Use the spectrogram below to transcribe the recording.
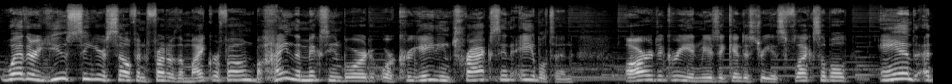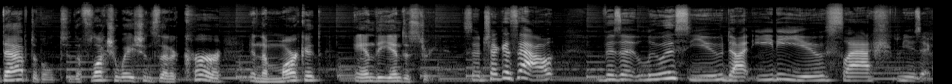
Whether you see yourself in front of the microphone, behind the mixing board, or creating tracks in Ableton, our degree in music industry is flexible and adaptable to the fluctuations that occur in the market and the industry. So check us out. Visit lewisu.edu slash music.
